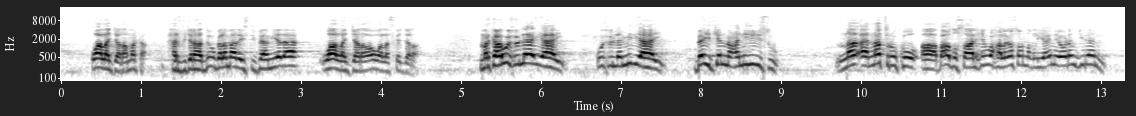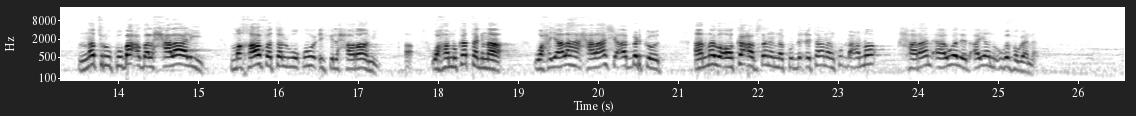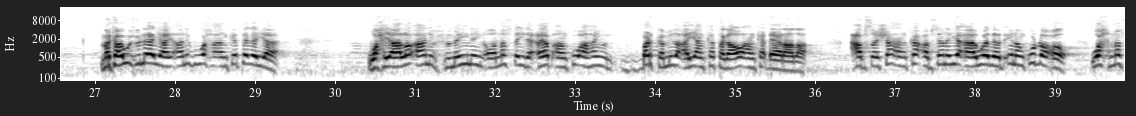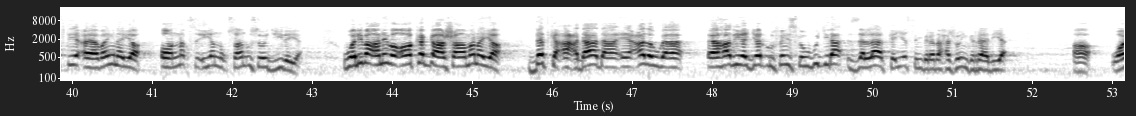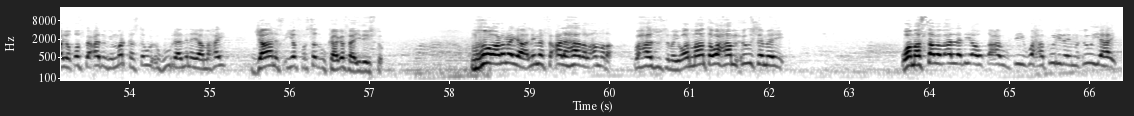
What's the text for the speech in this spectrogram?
waa la marka. Xarfu jar haddii uu galo maada istifaamiyada ah waa la jaraa iska jaraa. Marka wuxuu leeyahay wuxuu la mid yahay beydkan macnihiisu natruku bacdu saalixiin waxaa laga soo naqliyaa inay odhan jireen natruku bacda alxalaali makhaafata alwuquuci fi lxaraami waxaanu ka tagnaa waxyaalaha xalaasha ah barhkood annaga oo ka cabsanayna ku dhicitaan aan ku dhacno xaraan aawadeed ayaanu uga fogaana marka wuxuu leeyahay anigu waxa aan ka tegayaa waxyaalo aan xumaynayn oo naftayda ceeb aan ku ahayn barh ka mida ayaan ka tagaa oo aan ka dheeraadaa cabsasho aan ka cabsanayo aawadeed inaan ku dhaco wax naftii ceebaynaya oo naqsi iyo nuqsaan u soo jiidaya. Weliba aniga oo ka gaashaamanaya dadka acdaada ah ee cadowga ah ee had iyo jeer dhufayska ugu jira zallaadka iyo simbiraraxashooyinka raadiya waayo qofka cadowgii mar kasta wuxuu kuu raadinayaa maxay? Janis iyo fursad uu kaaga faa'iidaysto. Muxuu odhanayaa lima facala hada alamra? Waxaasuu sameeyey. War maanta waxaa muxuu u wama sabab aladii awqacahu fiih waxa ku riday muxuu yahay?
